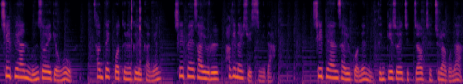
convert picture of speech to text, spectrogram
실패한 문서의 경우 선택 버튼을 클릭하면 실패 사유를 확인할 수 있습니다. 실패한 사유권은 등기소에 직접 제출하거나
